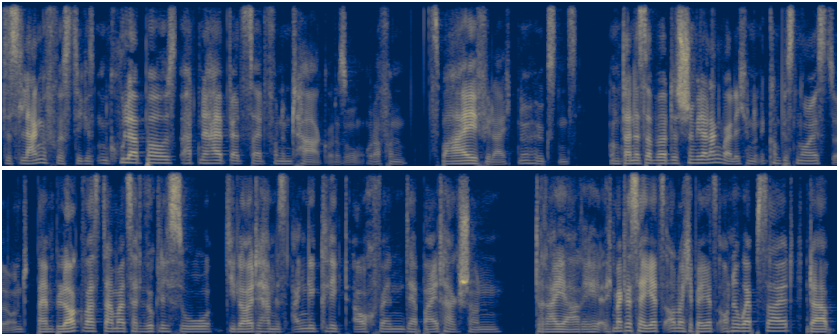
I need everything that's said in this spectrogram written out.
das Langfristige. Ein cooler Post hat eine Halbwertszeit von einem Tag oder so. Oder von zwei vielleicht, ne, höchstens. Und dann ist aber das schon wieder langweilig und dann kommt das Neueste. Und beim Blog war es damals halt wirklich so, die Leute haben das angeklickt, auch wenn der Beitrag schon drei Jahre her. Ich merke das ja jetzt auch noch, ich habe ja jetzt auch eine Website. Da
